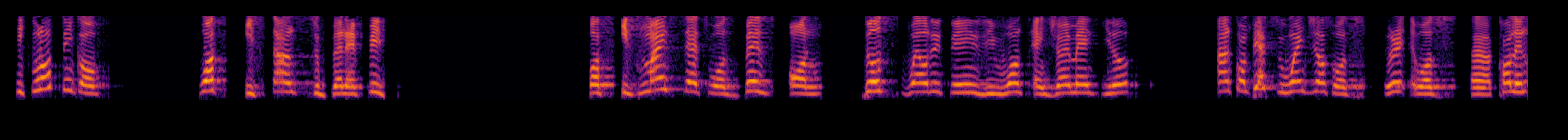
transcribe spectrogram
he could not think of what he stands to benefit. But his mindset was based on those worldly things. He wants enjoyment, you know. And compared to when Jesus was, was uh, calling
